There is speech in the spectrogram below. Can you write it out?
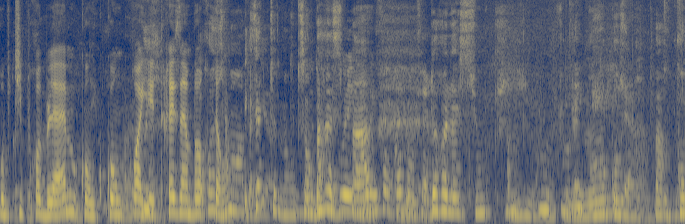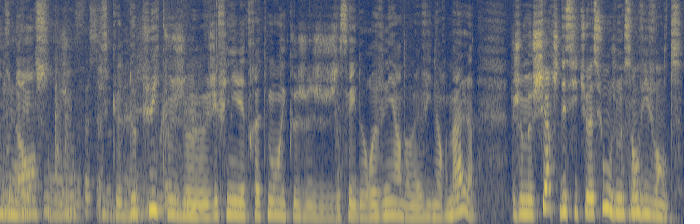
aux petits problèmes qu'on croyait très importants exactement. On ne s'embarrasse pas de relations qui, finalement, cons- par convenance, Parce que depuis que je- j'ai fini les traitements et que je- je- j'essaye de revenir dans la vie normale, je me cherche des situations où je me sens vivante.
